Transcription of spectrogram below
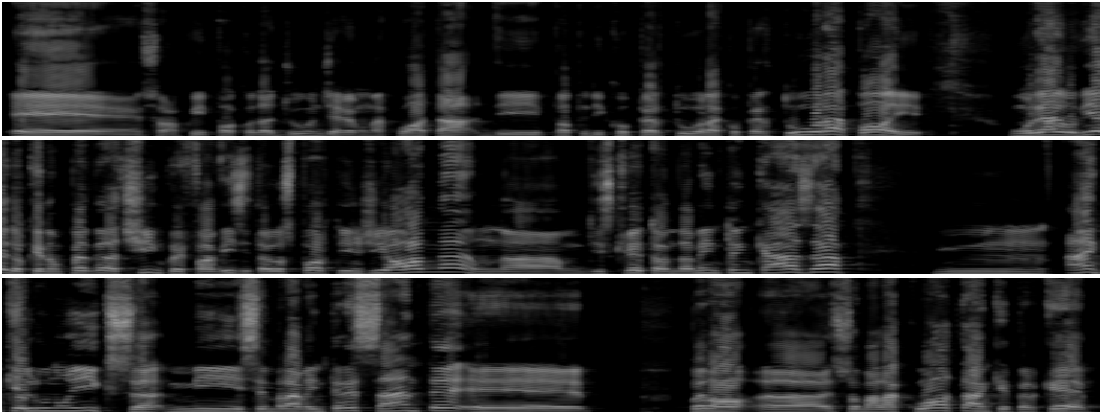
E, insomma, qui poco da aggiungere, una quota di, proprio di copertura, copertura. Poi un Real Oviedo che non perde da 5 e fa visita allo Sporting Gion, un um, discreto andamento in casa. Mm, anche l'1x mi sembrava interessante, eh, però eh, insomma la quota anche perché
